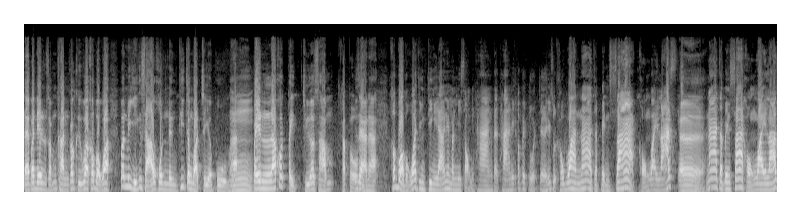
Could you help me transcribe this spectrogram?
แต่ประเด็นสำคัญก็คือว่าเขาบอกว่ามันมีหญิงสาวคนหนึ่งที่จังหวัดชัยภูมิฮะอืม เป็นแล้วก็ติดเชื้อซ้ำครับผมพี่แซนนะฮะ เขาบอกบอกว่าจริง ๆ แล้วเนี่ยมันมี 2 ทาง แต่ทางที่เขาไปตรวจเจอที่สุดเขาว่าน่าจะเป็นซากของไวรัส เออ น่าจะเป็นซากของไวรัส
